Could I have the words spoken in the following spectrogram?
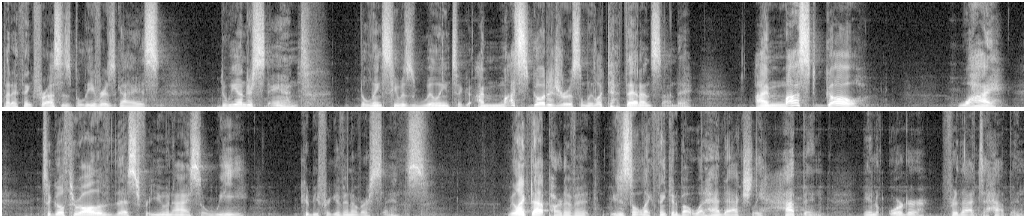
but I think for us as believers, guys, do we understand the lengths he was willing to go? I must go to Jerusalem. We looked at that on Sunday. I must go. Why? To go through all of this for you and I so we could be forgiven of our sins. We like that part of it. We just don't like thinking about what had to actually happen in order for that to happen.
